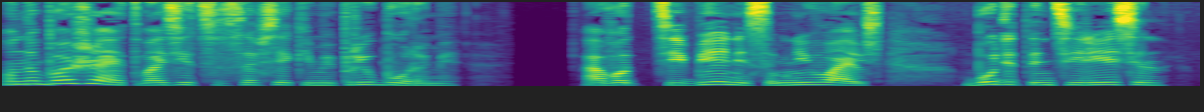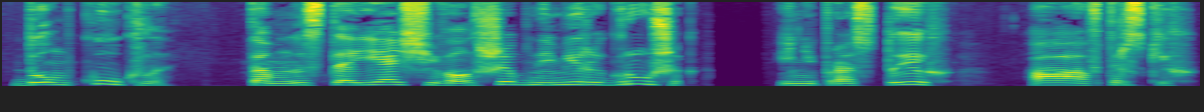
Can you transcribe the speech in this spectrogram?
Он обожает возиться со всякими приборами. А вот тебе, не сомневаюсь, будет интересен дом куклы. Там настоящий волшебный мир игрушек. И не простых, а авторских.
